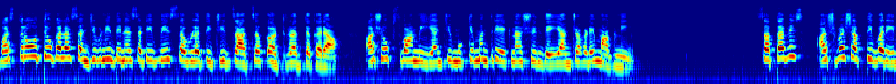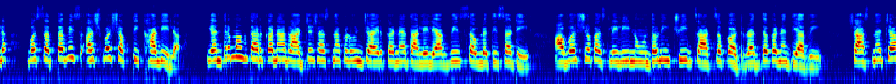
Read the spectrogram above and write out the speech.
वस्त्र उद्योगाला संजीवनी देण्यासाठी वीज सवलतीची जाचक अट रद्द करा. अशोक स्वामी यांची मुख्यमंत्री एकनाथ शिंदे यांच्याकडे मागणी. सत्तावीस अश्वशक्तीवरील व सत्तावीस अश्वशक्ती खालील यंत्रमागधारकांना राज्य शासनाकडून जाहीर करण्यात आलेल्या वीज सवलतीसाठी आवश्यक असलेली नोंदणीची जाचकट रद्द करण्यात यावी. शासनाच्या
